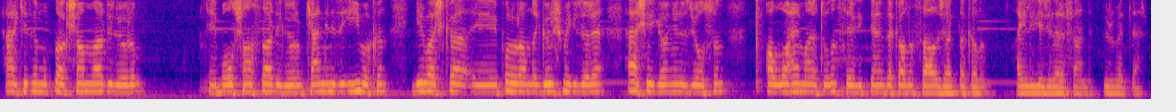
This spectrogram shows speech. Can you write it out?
Herkese mutlu akşamlar diliyorum. E, bol şanslar diliyorum. Kendinize iyi bakın. Bir başka e, programda görüşmek üzere. Her şey gönlünüzce olsun. Allah'a emanet olun. Sevdiklerinizle kalın. Sağlıcakla kalın. Hayırlı geceler efendim. Hürmetler.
